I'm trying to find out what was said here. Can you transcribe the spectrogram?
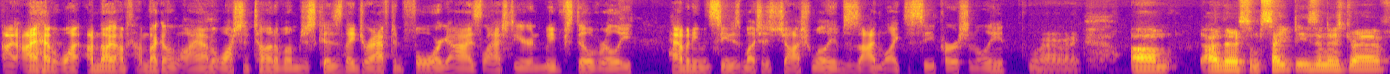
I, I haven't watched. I'm not. I'm not gonna lie. I haven't watched a ton of them just because they drafted four guys last year, and we've still really haven't even seen as much as Josh Williams as I'd like to see personally. Right, right. Um, are there some safeties in this draft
